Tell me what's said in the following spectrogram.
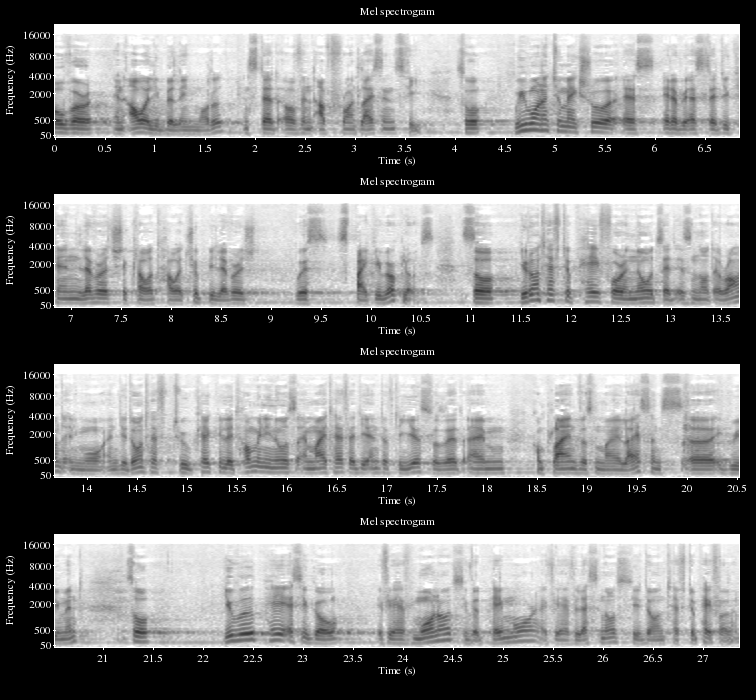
over an hourly billing model instead of an upfront license fee. So we wanted to make sure as AWS that you can leverage the cloud how it should be leveraged with spiky workloads. So you don't have to pay for a node that is not around anymore, and you don't have to calculate how many nodes I might have at the end of the year so that I'm compliant with my license uh, agreement. So you will pay as you go. If you have more nodes, you will pay more. If you have less nodes, you don't have to pay for them.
